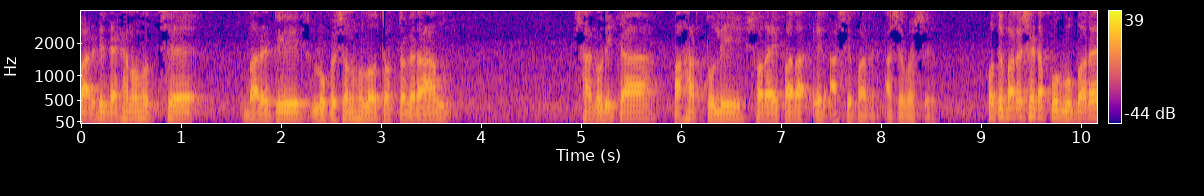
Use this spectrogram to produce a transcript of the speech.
বাড়িটি দেখানো হচ্ছে, বাড়িটির লোকেশন হলো চট্টগ্রাম সাগরিকা পাহাড়তলি সরাইপাড়া এর আশেপারে, আশেপাশে। হতে পারে সেটা পূর্ব পারে,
